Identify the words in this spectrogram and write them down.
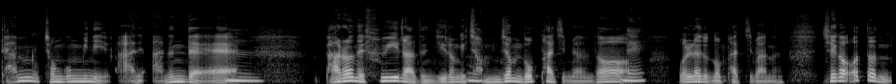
대한민국 전 국민이 아, 아는데 음, 발언의 수위라든지 이런 게 네. 점점 높아지면서 네. 원래도 높았지만은 제가 어떤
